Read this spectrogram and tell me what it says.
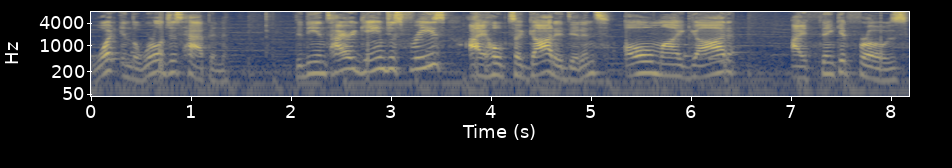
what in the world just happened? Did the entire game just freeze? I hope to God it didn't. Oh my God. I think it froze.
